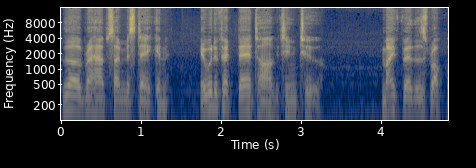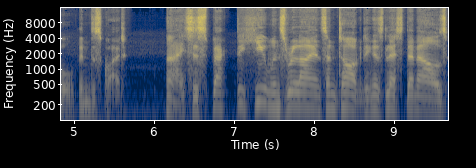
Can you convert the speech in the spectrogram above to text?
though perhaps I'm mistaken. It would affect their targeting too. My feathers ruffled in disquiet. I suspect the humans' reliance on targeting is less than ours.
